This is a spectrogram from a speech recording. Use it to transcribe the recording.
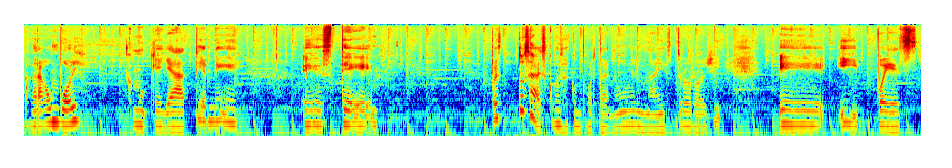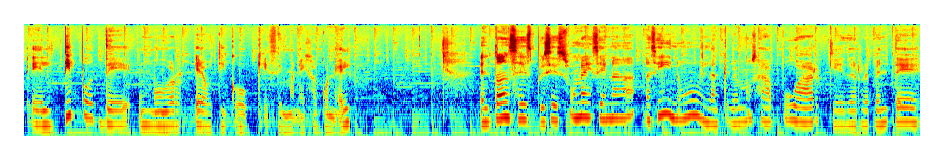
a Dragon Ball, como que ya tiene este pues tú sabes cómo se comporta, ¿no? El maestro Roshi. Eh, y pues el tipo de humor erótico que se maneja con él. Entonces, pues es una escena así, ¿no? En la que vemos a Puar que de repente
